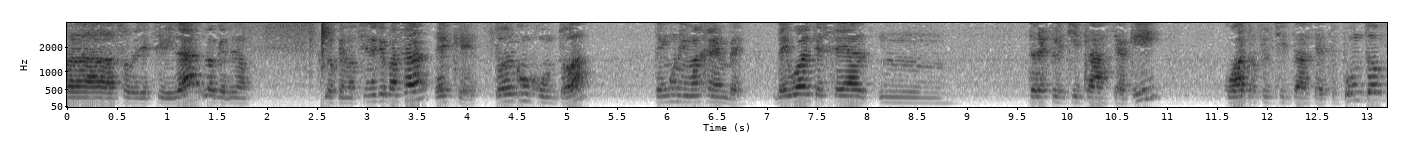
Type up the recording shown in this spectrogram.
Para sobreyectividad, lo que, nos, lo que nos tiene que pasar es que todo el conjunto A tenga una imagen en B. Da igual que sea mm, tres flechitas hacia aquí, cuatro flechitas hacia este punto,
